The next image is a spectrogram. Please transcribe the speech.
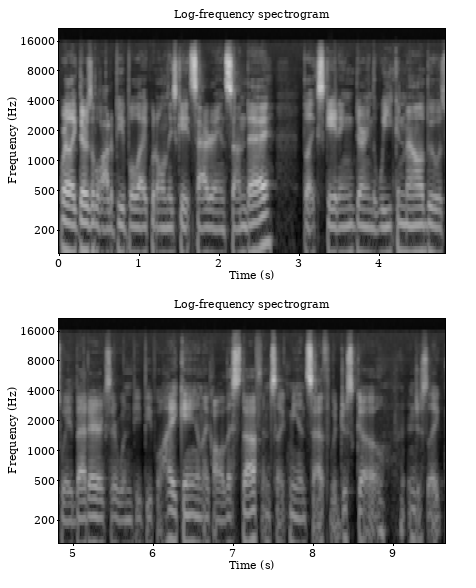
where like there's a lot of people like would only skate Saturday and Sunday. But like skating during the week in Malibu was way better because there wouldn't be people hiking and like all this stuff. And so like me and Seth would just go and just like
